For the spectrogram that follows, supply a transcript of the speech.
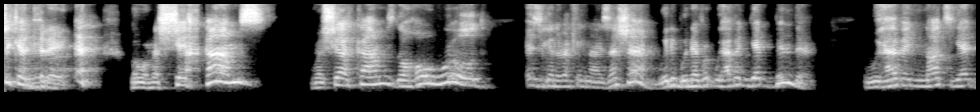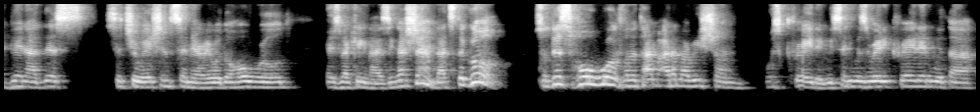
You can today. but when Mashiach comes, when Mashiach comes, the whole world is going to recognize Hashem. We, we never, we haven't yet been there we haven't not yet been at this situation scenario where the whole world is recognizing Hashem. That's the goal. So this whole world, from the time Adam Arishon was created, we said he was already created with a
